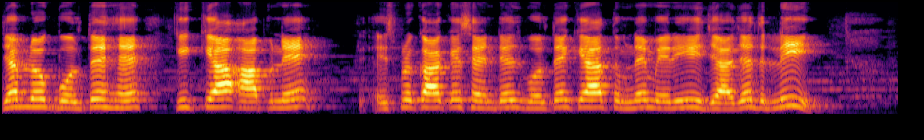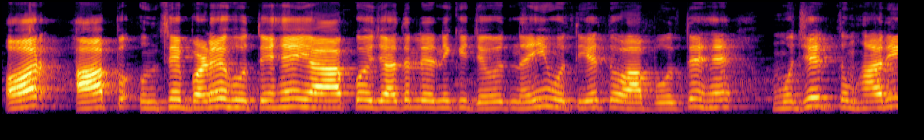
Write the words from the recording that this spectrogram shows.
जब लोग बोलते हैं कि क्या आपने इस प्रकार के सेंटेंस बोलते हैं, क्या तुमने मेरी इजाज़त ली? और आप उनसे बड़े होते हैं या आपको इजाज़त लेने की ज़रूरत नहीं होती है तो आप बोलते हैं, मुझे तुम्हारी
